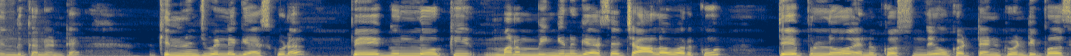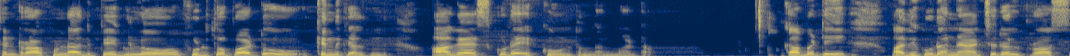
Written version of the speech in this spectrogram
ఎందుకనంటే కింద నుంచి వెళ్ళే గ్యాస్ కూడా పేగుల్లోకి మనం మింగిన గ్యాసే చాలా వరకు తేపుల్లో వెనక్కి ఒక టెన్ ట్వంటీ పర్సెంట్ రాకుండా అది పేగుల్లో ఫుడ్తో పాటు కిందకి వెళ్తుంది. ఆ గ్యాస్ కూడా ఎక్కువ ఉంటుందన్నమాట. కాబట్టి అది కూడా న్యాచురల్ ప్రాసెస్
